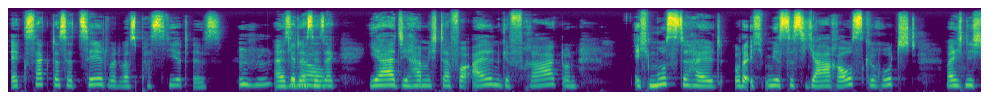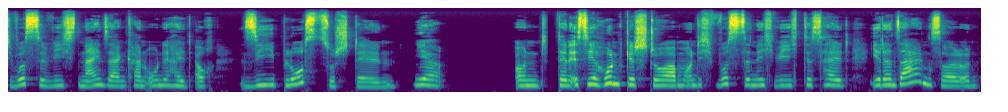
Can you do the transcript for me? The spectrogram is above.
exakt das erzählt wird, was passiert ist. Mhm, Also, dass er sagt, ja, die haben mich da vor allen gefragt und ich musste halt, oder ich, mir ist das Ja rausgerutscht, weil ich nicht wusste, wie ich Nein sagen kann, ohne halt auch sie bloßzustellen. Ja. Und dann ist ihr Hund gestorben und ich wusste nicht, wie ich das halt ihr dann sagen soll. Und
